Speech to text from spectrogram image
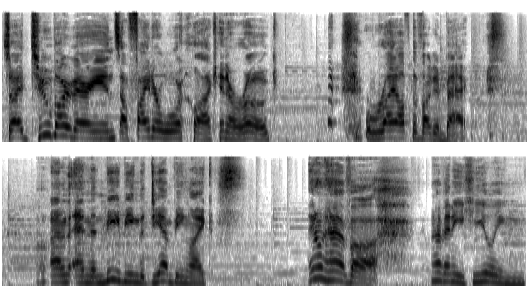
So I had two barbarians, a fighter warlock, and a rogue, right off the fucking back. And and then me being the DM, being like, they don't have uh, they don't have any healing.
